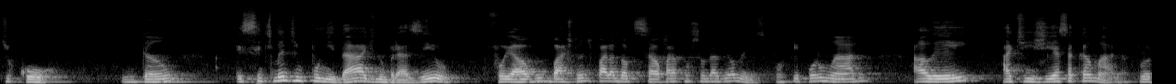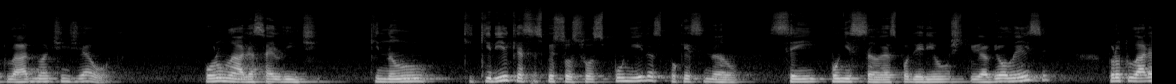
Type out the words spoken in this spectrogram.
de cor. Então, esse sentimento de impunidade no Brasil foi algo bastante paradoxal para a construção da violência, porque, por um lado, a lei atingia essa camada, por outro lado, não atingia a outra. Por um lado, essa elite que não que queria que essas pessoas fossem punidas, porque senão, sem punição, elas poderiam instituir a violência. Por outro lado,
